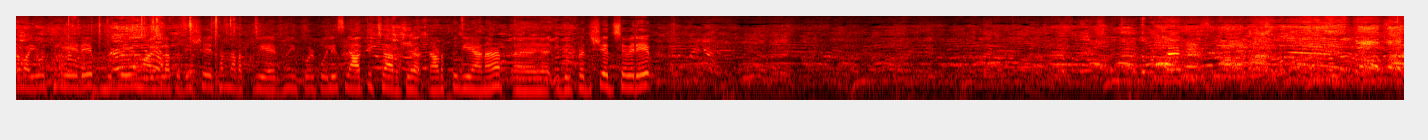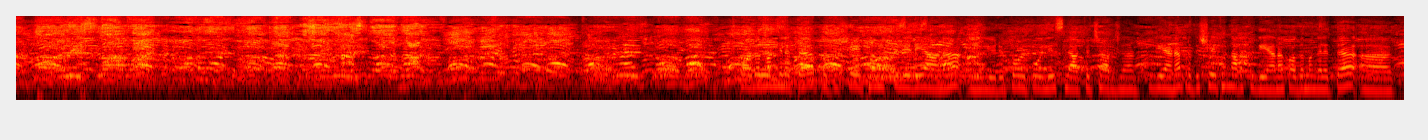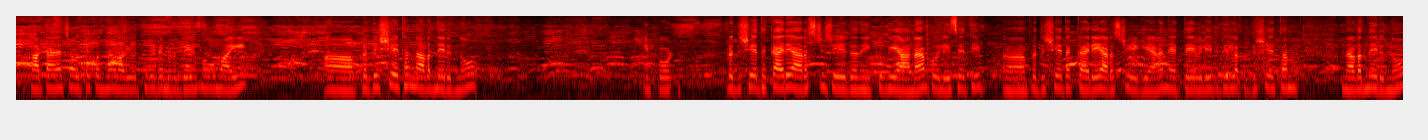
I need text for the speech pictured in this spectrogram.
കൊന്ന വയോധികയുടെ മൃതദേഹമായുള്ള പ്രതിഷേധം നടക്കുകയായിരുന്നു. ഇപ്പോൾ പോലീസ് ലാത്തിച്ചാർജ് നടത്തുകയാണ്. ഇതിൽ പ്രതിഷേധിച്ചവരെ കോതമംഗലത്ത് പ്രതിഷേധത്തിനിടെയാണ് ഈ ഒരു ഇപ്പോൾ പോലീസ് ലാത്തി ചാർജ് നടത്തുകയാണ് പ്രതിഷേധം നടക്കുകയാണ് കോതമംഗലത്ത്. കാട്ടാന ചവിട്ടിക്കൊന്ന വയോധികയുടെ മൃതദേഹവുമായി പ്രതിഷേധം നടന്നിരുന്നു. ഇപ്പോൾ പ്രതിഷേധക്കാരെ അറസ്റ്റ് ചെയ്ത് നീക്കുകയാണ്. പോലീസ് എത്തി പ്രതിഷേധക്കാരെ അറസ്റ്റ് ചെയ്യുകയാണ്. നേരത്തെ വലിയ രീതിയിലുള്ള പ്രതിഷേധം നടന്നിരുന്നു.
